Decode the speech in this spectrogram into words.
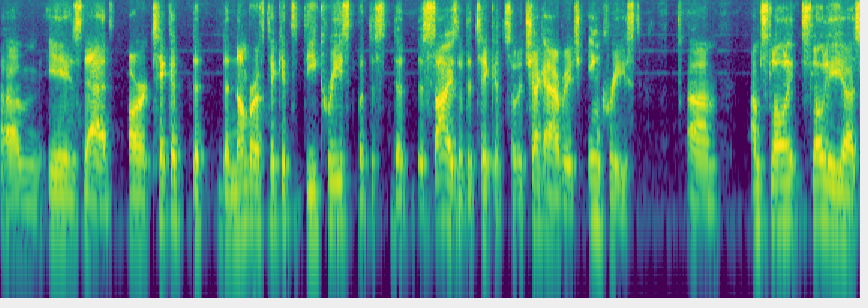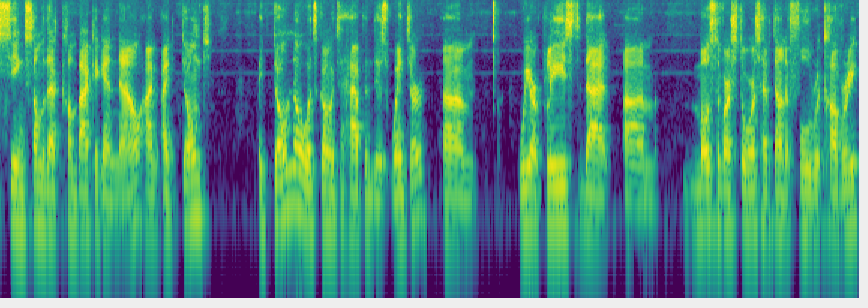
um, is that our ticket, the, the number of tickets decreased, but the, the, the size of the ticket, so the check average increased. Um, I'm slowly slowly uh, seeing some of that come back again now. I, I don't I don't know what's going to happen this winter. Um, we are pleased that um, most of our stores have done a full recovery,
